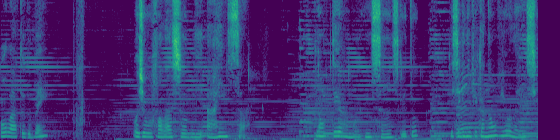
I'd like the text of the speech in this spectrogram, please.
Olá, tudo bem? Hoje eu vou falar sobre ahimsa, que é um termo em sânscrito que significa não violência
